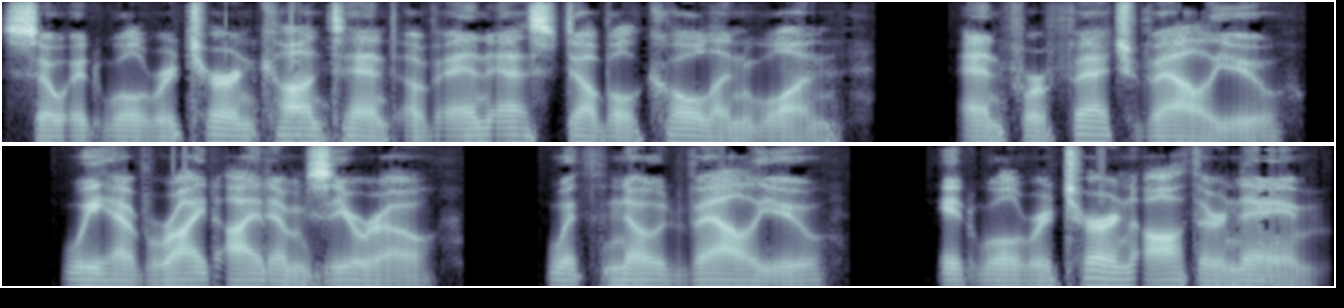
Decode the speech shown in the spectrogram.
so it will return content of ns double colon 1, and for fetch value, we have write item 0, with node value, it will return author name.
